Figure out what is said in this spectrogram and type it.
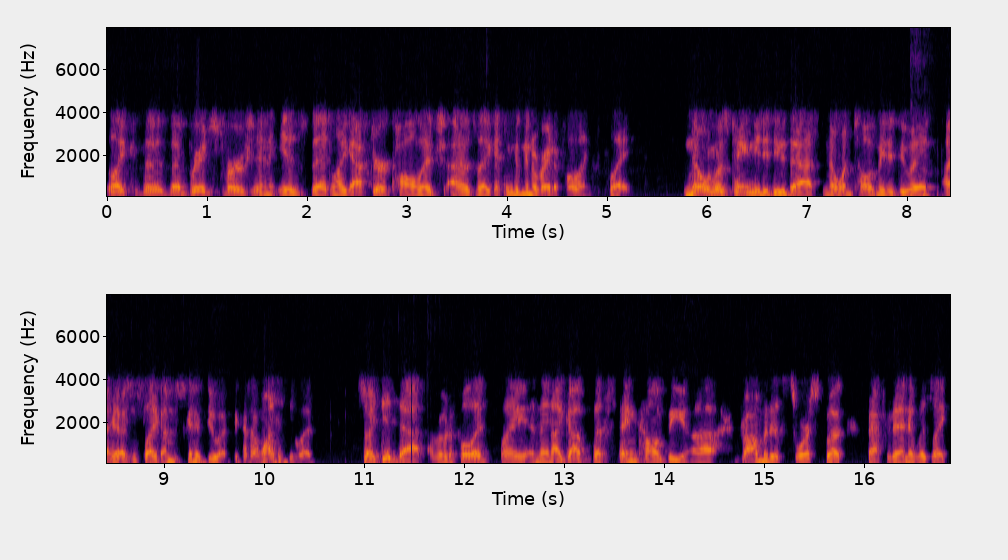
like the the abridged version is that like after college, I was like, I think I'm going to write a full length play. No one was paying me to do that. No one told me to do it. I was just like, I'm just going to do it because I want to do it. So I did that. I wrote a full length play, and then I got this thing called the uh, Dramatist Source Book. Back then, it was like,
